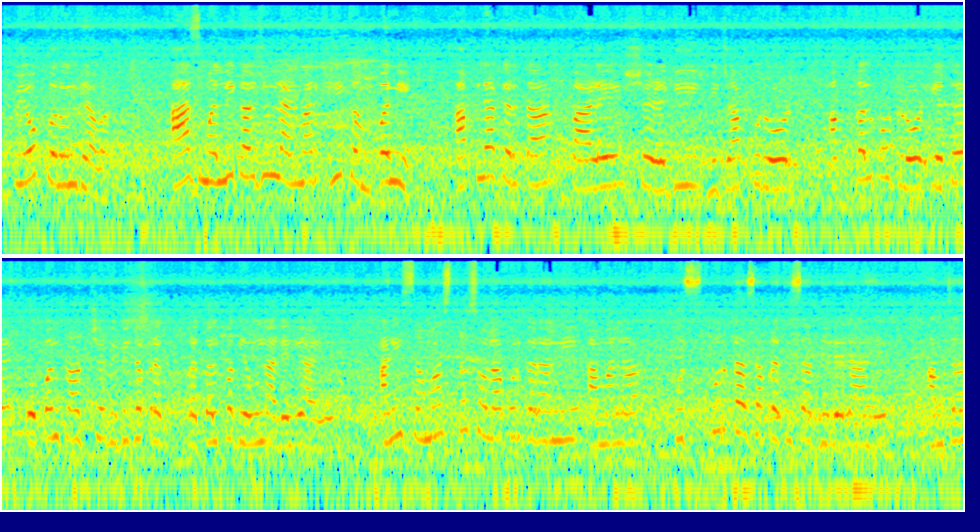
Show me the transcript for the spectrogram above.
उपयोग करून घ्यावा. आज मल्लिकार्जुन लँडमार्क ही कंपनी आपल्याकरता बाळे शेळगी विजापूर रोड अक्कलकोट रोड येथे ओपन प्लॉटचे विविध प्र प्रकल्प घेऊन आलेले आहे आणि समस्त सोलापूरकरांनी आम्हाला उत्स्फूर्त असा प्रतिसाद दिलेला आहे. आमच्या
